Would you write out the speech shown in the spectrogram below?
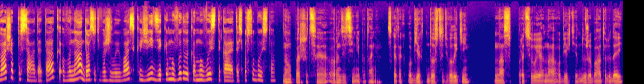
Ваша посада, так, вона досить важлива. Скажіть, з якими викликами ви стикаєтесь особисто? Ну, перше, це організаційні питання. Скажімо так, об'єкт досить великий. У нас працює на об'єкті дуже багато людей.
